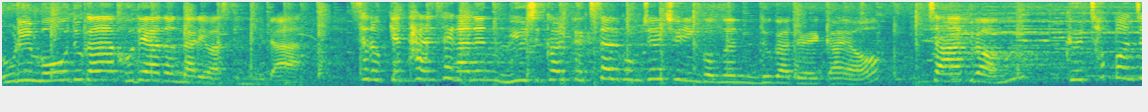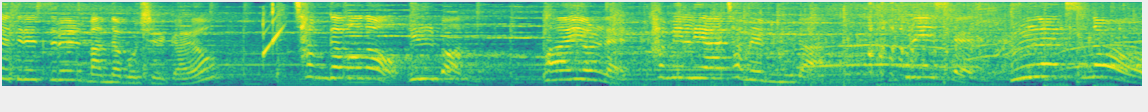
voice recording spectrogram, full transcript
우리 모두가 고대하던 날이 왔습니다. 새롭게 탄생하는 뮤지컬 백설공주의 주인공은 누가 될까요? 자, 그럼 그 첫 번째 드레스를 만나보실까요? 참가 번호 1번 바이올렛 카밀리아 참외입니다. 프린세스 블랙 스노우.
